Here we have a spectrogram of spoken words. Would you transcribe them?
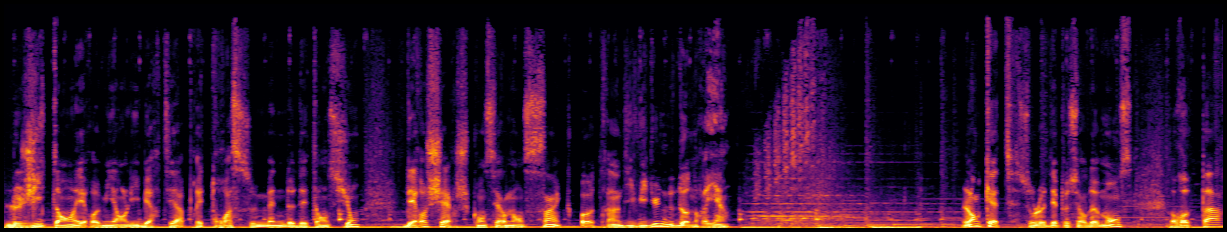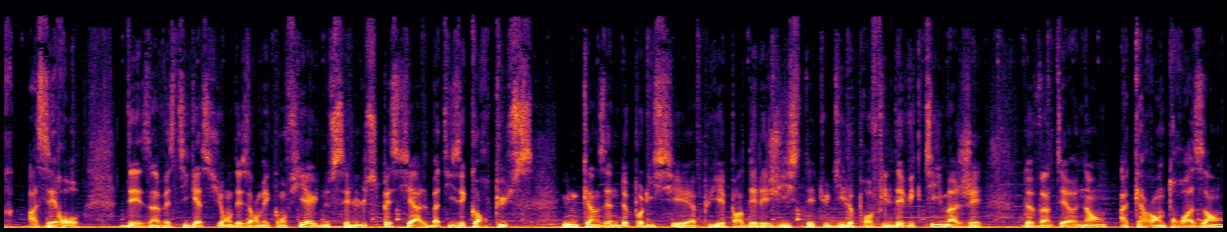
Le gitan est remis en liberté après trois semaines de détention. Des recherches concernant cinq autres individus ne donnent rien. L'enquête sur le dépeceur de Mons repart à zéro. Des investigations désormais confiées à une cellule spéciale baptisée Corpus. Une quinzaine de policiers appuyés par des légistes étudient le profil des victimes âgées de 21 ans à 43 ans,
